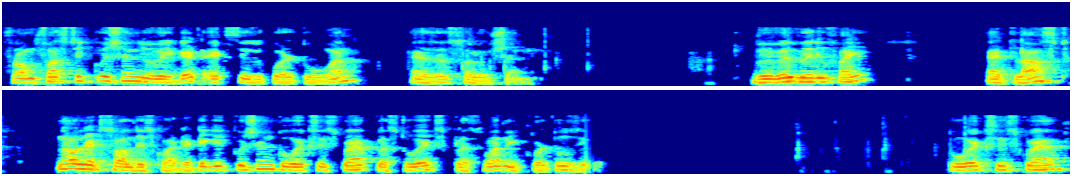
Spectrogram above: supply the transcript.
From first equation you will get x is equal to 1 as a solution. We will verify at last. Now let's solve this quadratic equation 2x square plus 2x plus 1 equal to 0. 2x square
